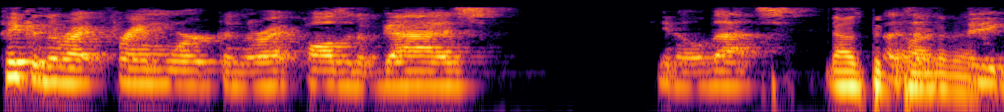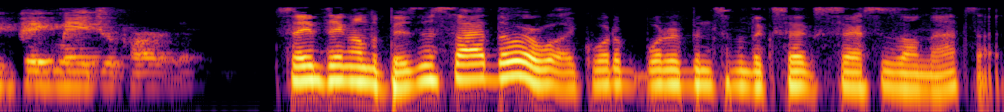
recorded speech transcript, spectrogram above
picking the right framework and the right positive guys, you know, that's that was a big that's part a of it. Big big major part of it. Same thing on the business side though, or like what what have been some of the successes on that side?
